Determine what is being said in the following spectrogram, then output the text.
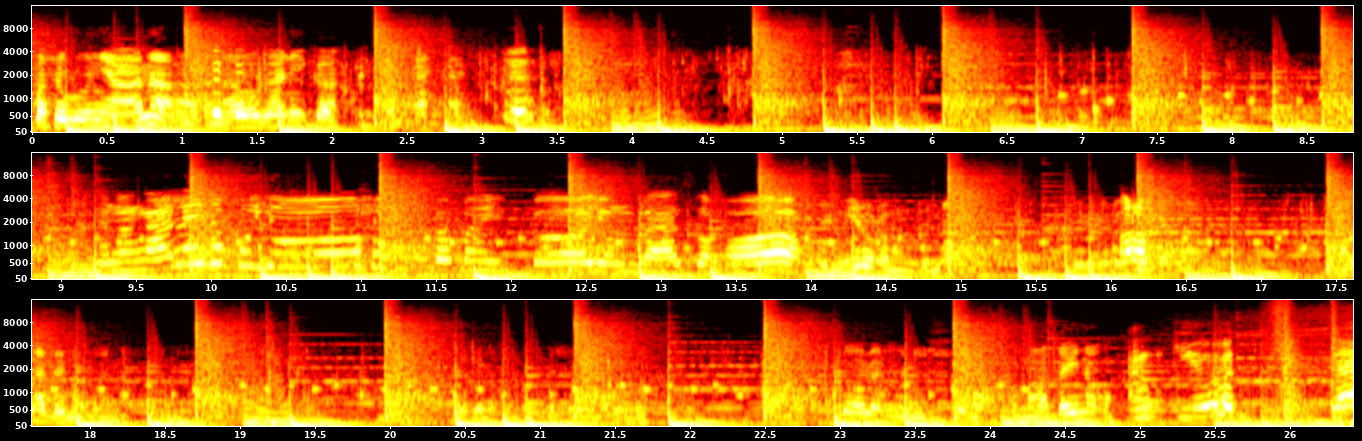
Pasulo niya ana, tanawa gani ka. Nangangalay na po yung kamay ko, yung braso ko. Primero naman guna. Ah. Ana dal man ana. Wala naman siya na. Mamatay na oh. Ang cute. Wala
